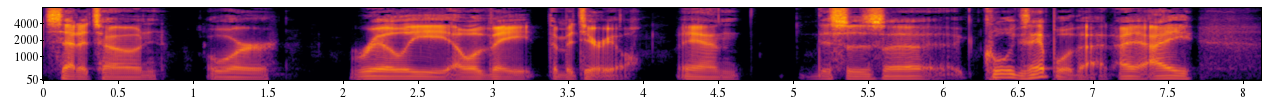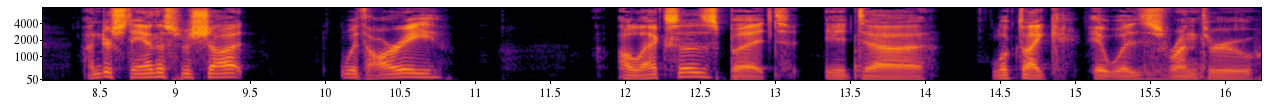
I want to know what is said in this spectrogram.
set a tone or really elevate the material. And this is a cool example of that. I, I understand this was shot with Arri Alexas, but it uh, looked like it was run through,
